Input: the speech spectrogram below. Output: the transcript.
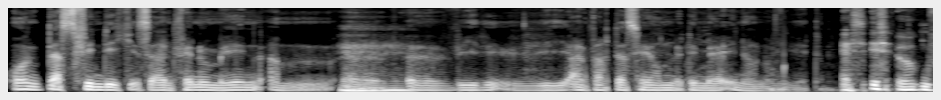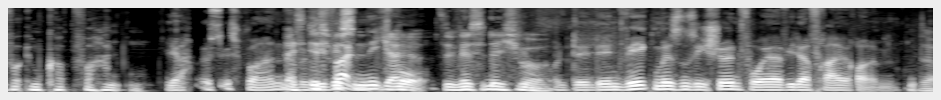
Und das finde ich ist ein Phänomen, am, äh, äh, wie, wie einfach das Hirn mit dem Erinnern umgeht. Es ist irgendwo im Kopf vorhanden. Ja, es ist vorhanden, es aber ist Sie vorhanden. wissen nicht ja, wo. Sie wissen nicht wo. Und den, den, Weg müssen Sie schön vorher wieder freiräumen. So.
